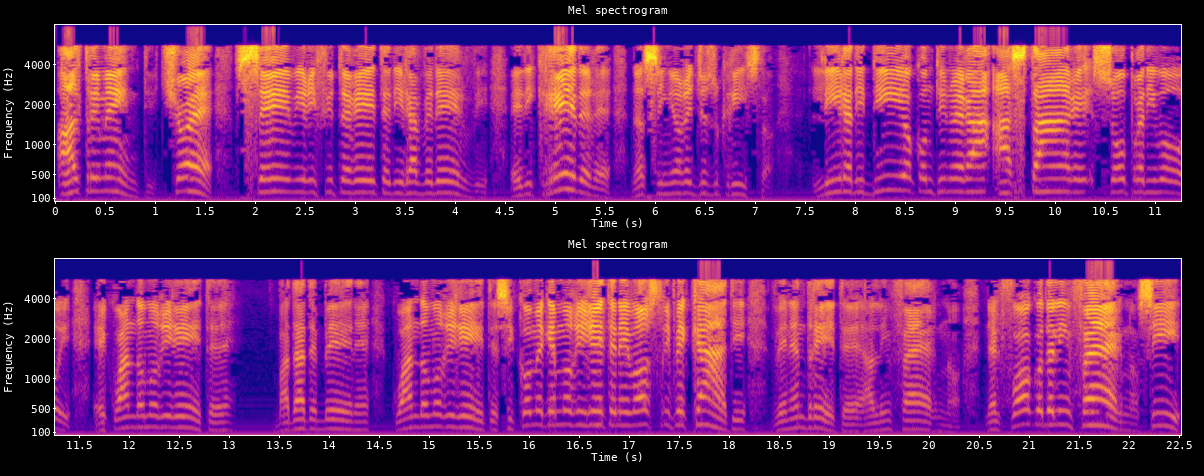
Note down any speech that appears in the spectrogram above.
Altrimenti, cioè se vi rifiuterete di ravvedervi e di credere nel Signore Gesù Cristo, l'ira di Dio continuerà a stare sopra di voi e quando morirete, badate bene, quando morirete, siccome che morirete nei vostri peccati, ve ne andrete all'inferno, nel fuoco dell'inferno, sì,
